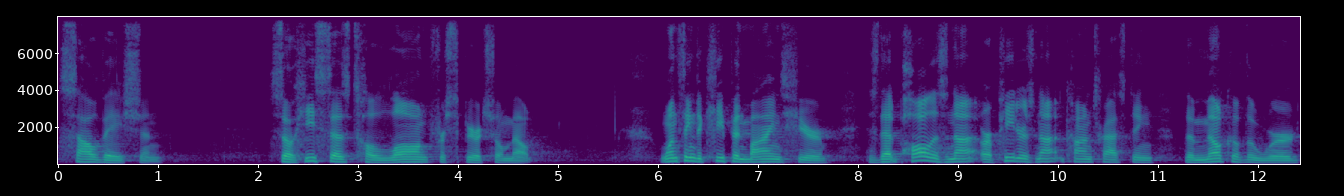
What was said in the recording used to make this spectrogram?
salvation. So he says to long for spiritual milk. One thing to keep in mind here is that Paul is not, or Peter is not contrasting the milk of the word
